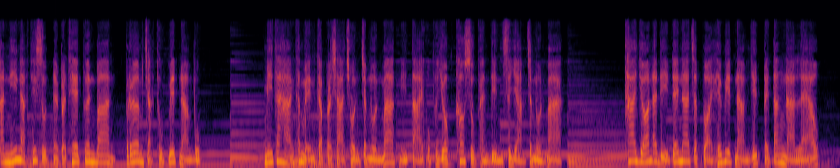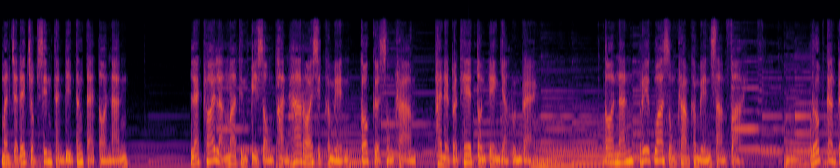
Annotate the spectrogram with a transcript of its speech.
อันนี้หนักที่สุดในประเทศเพื่อนบ้าน เริ่มจากถูกเวียดนามบุก มีทหารเขมรกับประชาชนจำนวนมากหนีตายอพยพเข้าสู่แผ่นดินสยามจำนวนมาก ถ้าย้อนอดีตได้น่าจะปล่อยให้เวียดนามยึดไปตั้งนานแล้ว มันจะได้จบสิ้นแผ่นดินตั้งแต่ตอนนั้น และคล้อยหลังมาถึงปี 2510 เขมรก็เกิดสงคราม ภายในประเทศตนเองอย่างรุนแรง ตอนนั้นเรียกว่าสงครามเขมรสามฝ่าย รบกันไป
